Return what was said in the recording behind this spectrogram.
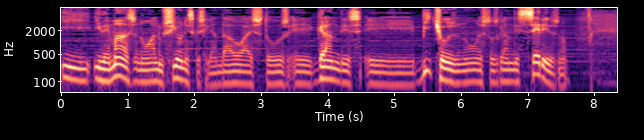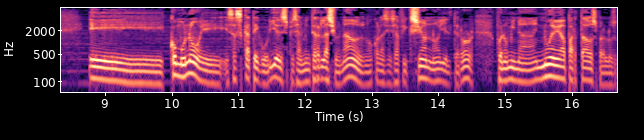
y, y demás no alusiones que se le han dado a estos eh, grandes eh, bichos, ¿no? estos grandes seres, ¿no? Eh, como no, eh, esas categorías especialmente relacionados ¿no? con la ciencia ficción ¿no? y el terror. Fue nominada en nueve apartados para los,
